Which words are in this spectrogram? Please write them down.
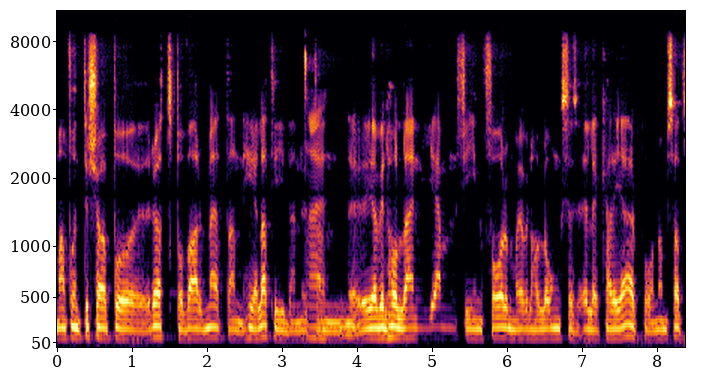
man får inte köra på rött på varvmätaren hela tiden utan Nej. Eh, jag vill hålla en jämn fin form och jag vill ha lång eller karriär på honom så att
